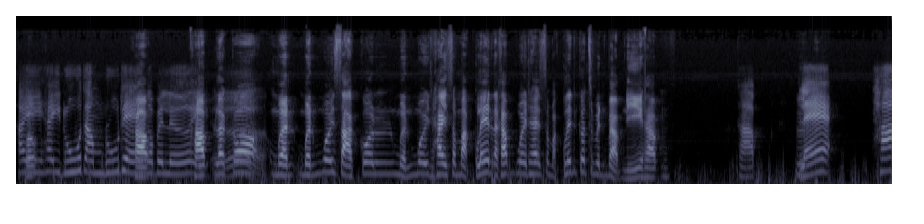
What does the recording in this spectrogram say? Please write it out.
ให้ครับให้รู้ดำรู้แดงครับกันไปเลยครับ แล้วก็เออเหมือนเหมือนมวยสากลเหมือนมวยไทยสมัครเล่นนะครับมวยไทยสมัครเล่นก็จะเป็นแบบนี้ครับครับ และถ้า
